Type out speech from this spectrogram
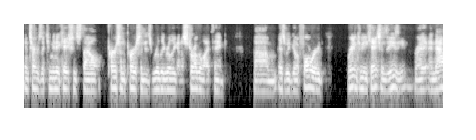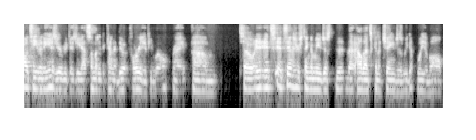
in terms of communication style. Person to person is really really going to struggle. I think um, as we go forward. Written communication is easy, right? And now it's even easier because you got somebody to kind of do it for you, if you will, right? Um, so it, it's it's interesting to me just that, that how that's going to change as we we evolve.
